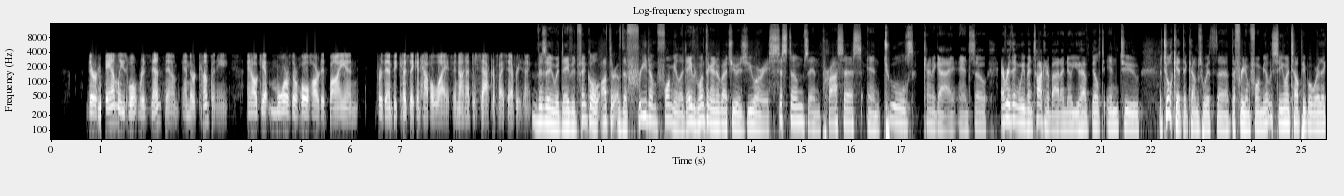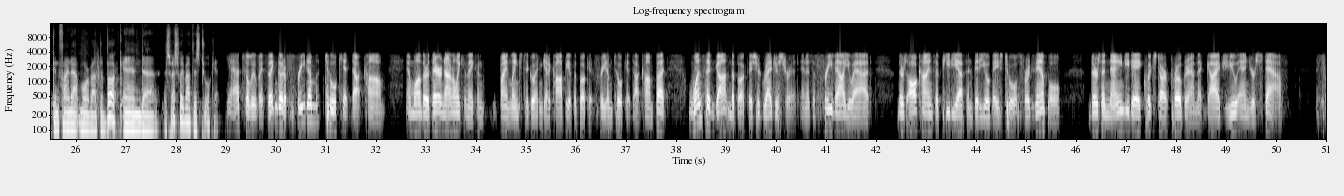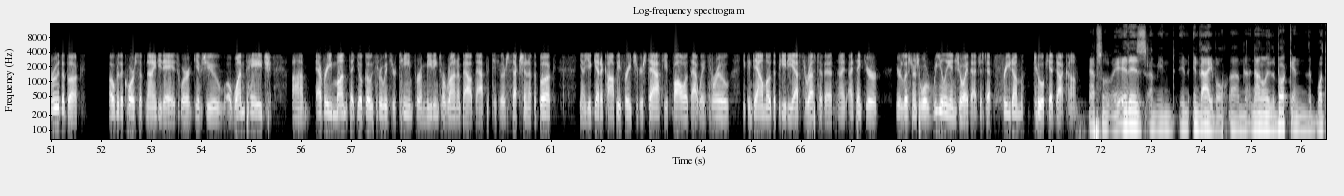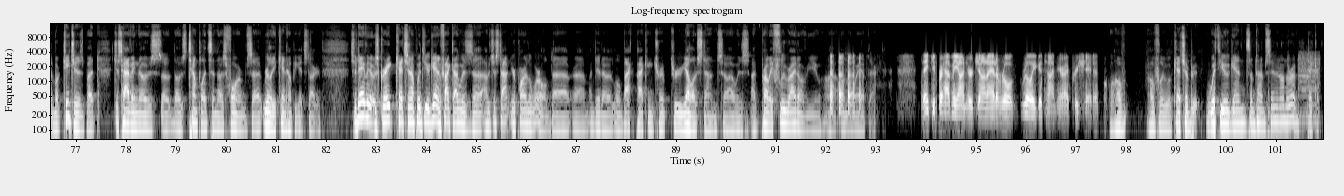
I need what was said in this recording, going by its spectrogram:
Their families won't resent them and their company and I'll get more of their wholehearted buy-in for them because they can have a life and not have to sacrifice everything. Visiting with David Finkel, author of The Freedom Formula. David, one thing I know about you is you are a systems and process and tools kind of guy. And so everything we've been talking about, I know you have built into a toolkit that comes with uh, the Freedom Formula. So you want to tell people where they can find out more about the book and uh, especially about this toolkit. Yeah, absolutely. So they can go to freedomtoolkit.com and while they're there, not only can they can find links to go ahead and get a copy of the book at freedomtoolkit.com, but once they've gotten the book, they should register it. And as a free value add, there's all kinds of PDF and video based tools. For example, there's a 90 day quick start program that guides you and your staff through the book over the course of 90 days, where it gives you a one page um, every month that you'll go through with your team for a meeting to run about that particular section of the book you know, you get a copy for each of your staff. You follow it that way through. You can download the PDFs, the rest of it. I, I think your your listeners will really enjoy that. Just at freedomtoolkit.com. Absolutely, it is. I mean, in, invaluable. Um, not, only the book and the, what the book teaches, but just having those uh, those templates and those forms uh, really can help you get started. So, David, it was great catching up with you again. In fact, I was uh, I was just out in your part of the world. Uh, uh, I did a little backpacking trip through Yellowstone, so I was I probably flew right over you uh, on my way up there. Thank you for having me on here, John. I had a real really good time here. I appreciate it. Well, ho- hopefully, we'll catch up with you again sometime soon on the road. Take care.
